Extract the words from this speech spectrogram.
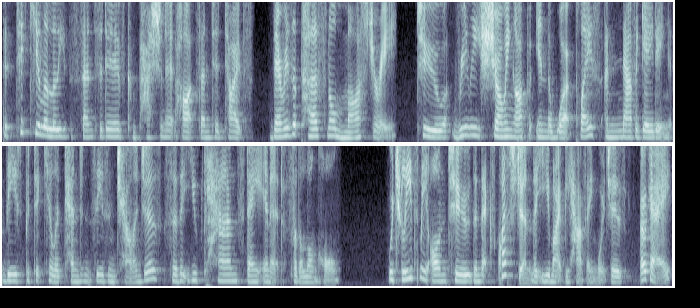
particularly the sensitive, compassionate, heart centered types, there is a personal mastery to really showing up in the workplace and navigating these particular tendencies and challenges so that you can stay in it for the long haul. Which leads me on to the next question that you might be having, which is okay,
